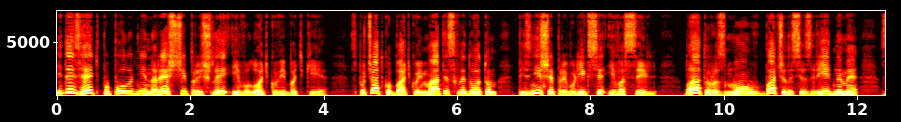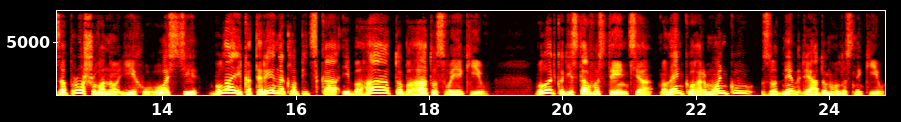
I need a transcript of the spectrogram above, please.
І десь геть пополудні нарешті прийшли і володькові батьки. Спочатку батько і мати з Хведотом, пізніше приволікся і Василь. Багато розмов, бачилися з рідними, запрошувано їх у гості, була і Катерина Клопіцька, і багато-багато свояків. Володько дістав гостинця, маленьку гармоньку з одним рядом голосників,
